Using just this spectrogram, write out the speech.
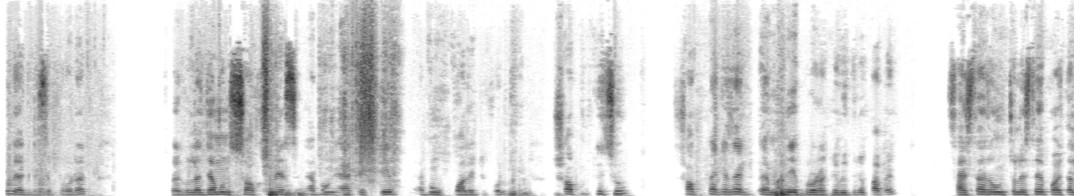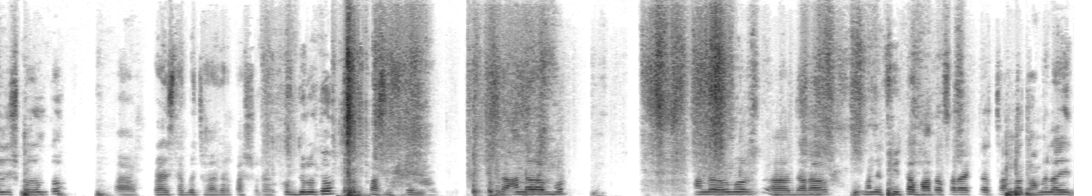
খুবই অ্যাগ্রেসিভ প্রোডাক্ট এগুলো যেমন সফটনেস এবং অ্যাট্রাকটিভ এবং কোয়ালিটিফুল সব কিছু সব প্যাকেজে মানে এই প্রোডাক্টের ভিতরে পাবেন। সাইজ থাকবে উনচল্লিশ থেকে পঁয়তাল্লিশ পর্যন্ত। প্রাইস থাকবে ছয় হাজার পাঁচশো টাকা। খুব দ্রুত পারচেস করে নেবেন। আন্ডার আর্মর আন্ডার আর্মর যারা মানে ফিতা, বাধা ছাড়া একটা চান্না ঝামেলাহীন,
